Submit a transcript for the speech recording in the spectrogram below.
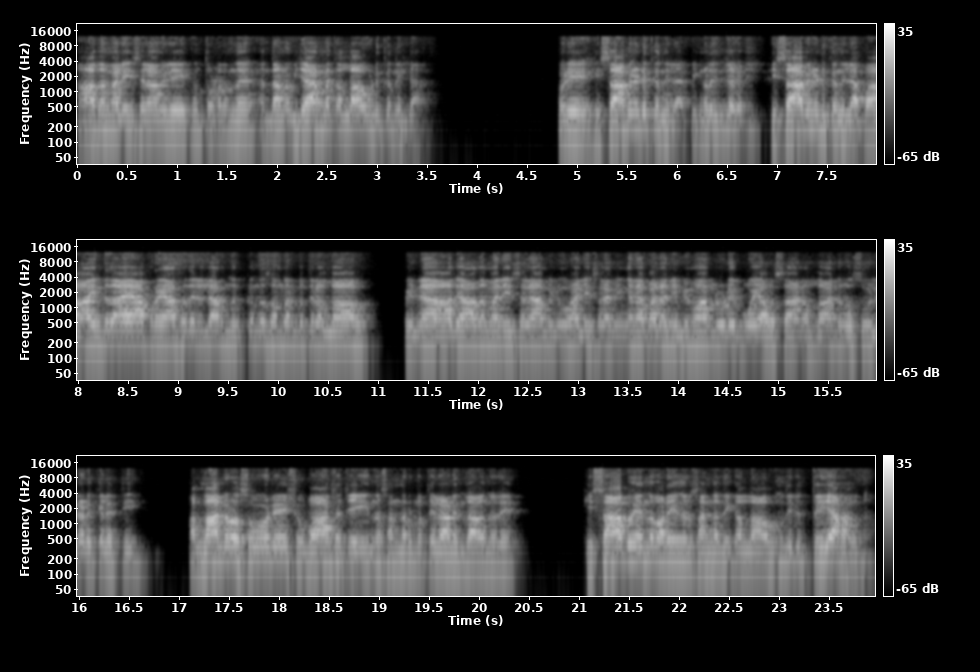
ആദം അലി ഇസ്ലാമിലേക്കും തുടർന്ന് എന്താണ് വിചാരണക്ക് അള്ളാഹു എടുക്കുന്നില്ല. ഒരു ഹിസാബിനെടുക്കുന്നില്ല നിങ്ങൾ ഇതിന്റെ ഹിസാബിന് എടുക്കുന്നില്ല. അപ്പൊ ആ അതിന്റെതായ ആ പ്രയാസത്തിൽ എല്ലാവരും നിൽക്കുന്ന സന്ദർഭത്തിൽ അള്ളാഹു പിന്നെ ആദ്യം ആദം അലി ഇസ്ലാം നൂഹ് അലി ഇസ്ലാം ഇങ്ങനെ പല നബിമാരിലൂടെ പോയി അവസാനം അള്ളാഹിന്റെ റസൂലിന്റെ അടുക്കലെത്തി. അള്ളാഹിന്റെ റസൂൽ ശുപാർശ ചെയ്യുന്ന സന്ദർഭത്തിലാണ് എന്താകുന്നത്? ഹിസാബ് എന്ന് പറയുന്ന ഒരു സംഗതിക്ക് അള്ളാഹു ഇതിന് തയ്യാറാവുന്നത്.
